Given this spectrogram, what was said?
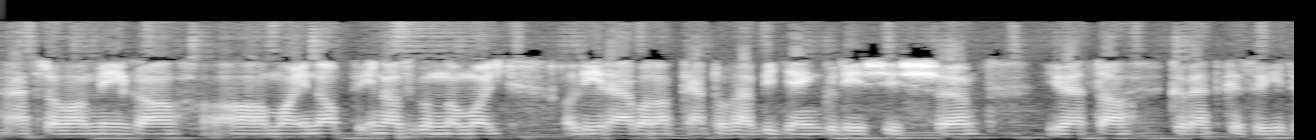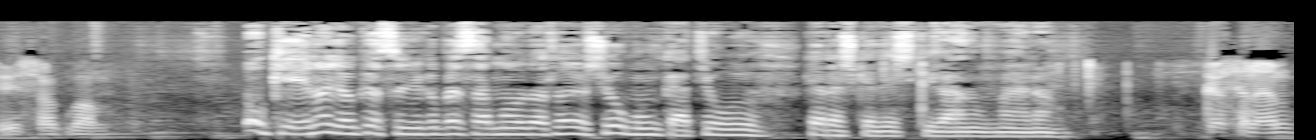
hátra, van még a, a mai nap. Én azt gondolom, hogy a lírában akár további gyengülés is jöhet a következő időszakban. Oké, okay, nagyon köszönjük a beszámolódat, Lajos, jó munkát, jó kereskedést kívánunk már. Köszönöm,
